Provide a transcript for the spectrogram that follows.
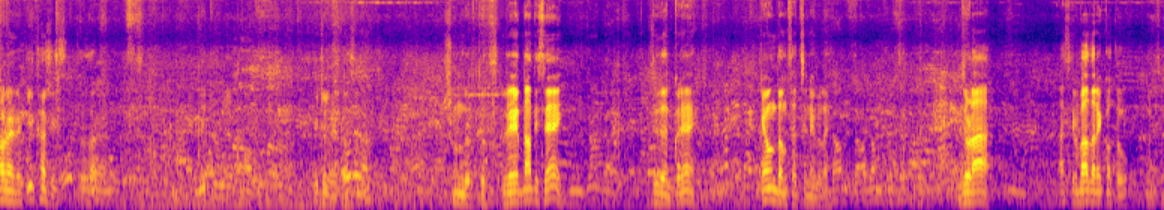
আপনার এটা কি খাসি? দাদা? বিটলের কাছে না? সুন্দর তো। রে দাঁতিছে দুজন করে। কেমন দাম চাচ্ছেন এগুলো জোড়া? আজকের বাজারে কত বলছে?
